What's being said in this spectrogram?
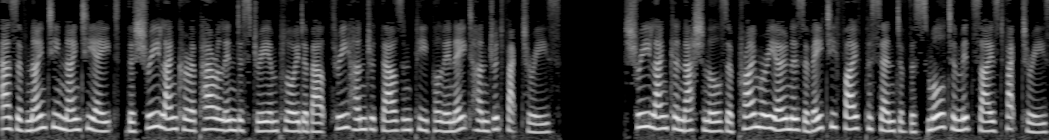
As of 1998, the Sri Lanka apparel industry employed about 300,000 people in 800 factories. Sri Lanka nationals are primary owners of 85% of the small to mid-sized factories,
